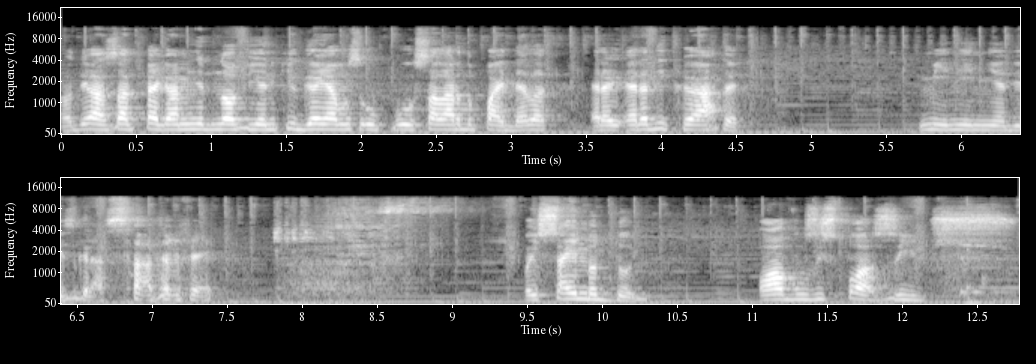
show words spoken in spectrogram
Eu dei azar de pegar a menina de 9 anos que ganhava o, o salário do pai dela. Era, era de carta. Menininha desgraçada, velho. Foi isso aí, meu doido. Ovos explosivos.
